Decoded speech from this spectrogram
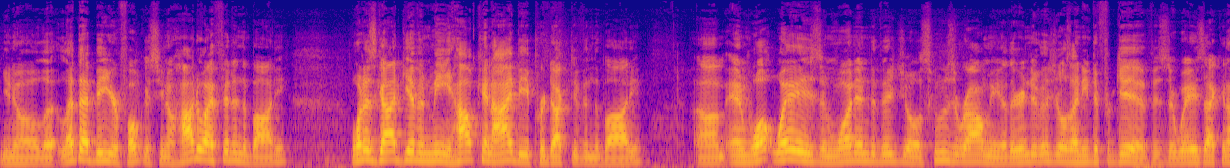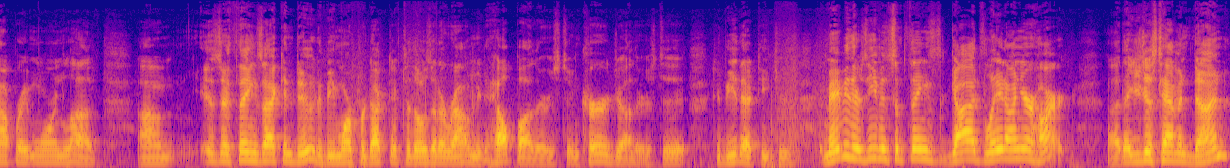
you know, let, let that be your focus. You know, how do I fit in the body? What has God given me? How can I be productive in the body? Um, and what ways and what individuals, who's around me? Are there individuals I need to forgive? Is there ways I can operate more in love? Um, is there things I can do to be more productive to those that are around me, to help others, to encourage others, to, to be that teacher? Maybe there's even some things God's laid on your heart uh, that you just haven't done.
